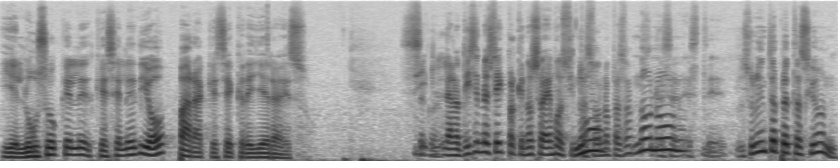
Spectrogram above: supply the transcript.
y el uso que, le- que se le dio para que se creyera eso. Sí, la noticia no es fake porque no sabemos si pasó o no pasó. No, no, Es, este, Es una interpretación.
